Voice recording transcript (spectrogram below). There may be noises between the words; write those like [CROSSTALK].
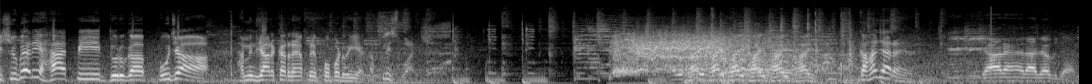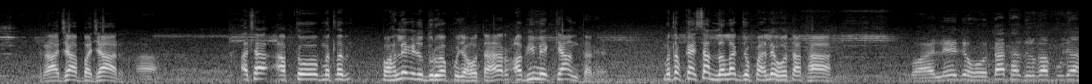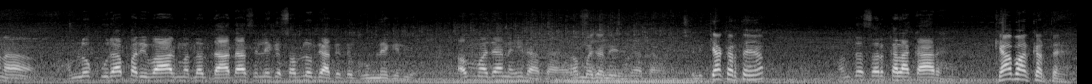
Wish you very happy Durga Puja हम इंतज़ार कर रहे हैं अपने पोपट भैया का। प्लीज़ वॉच भाई भाई भाई भाई भाई भाई। कहाँ जा रहे हैं? जा रहे हैं राजा बाज़ार। राजा बाज़ार। हाँ। अच्छा अब तो मतलब पहले का जो दुर्गा पूजा होता है और अभी में क्या अंतर है? मतलब कैसा ललक जो पहले होता था? पहले जो होता था दुर्गा पूजा ना हम लोग पूरा परिवार मतलब दादा से लेके सब लोग जाते थे घूमने के लिए। अब मज़ा नहीं रहता है। अब मज़ा नहीं आता है चलिए क्या करते हैं आप? हम तो सर कलाकार हैं। क्या बात करते हैं?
